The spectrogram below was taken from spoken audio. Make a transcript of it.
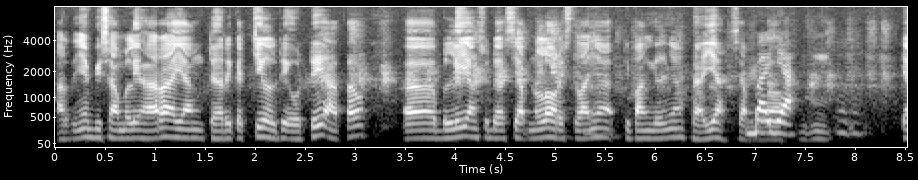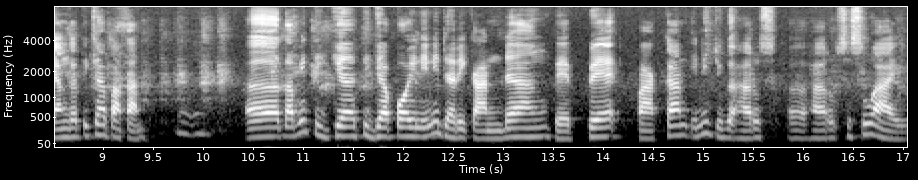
Artinya bisa melihara yang dari kecil DOD atau eh, beli yang sudah siap nelor istilahnya dipanggilnya bayah siap Bayah. nelor. Mm-mm. Mm-mm. Yang ketiga pakan. Eh, tapi tiga tiga poin ini dari kandang, bebek, pakan ini juga harus eh, harus sesuai.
